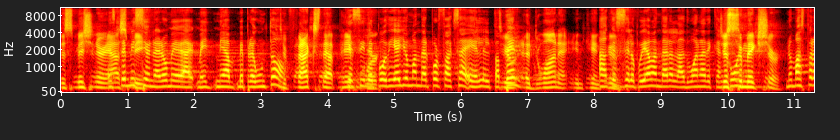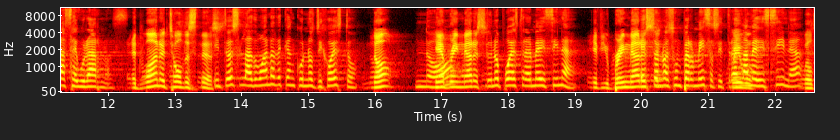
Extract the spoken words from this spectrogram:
this missionary este asked misionero me, me- me- me preguntó to fax that que si le podía yo mandar por fax a él el papel, a que si se lo podía mandar a la aduana de just to Cancún, make sure. nomás para asegurarnos. Aduana told us this. Entonces la aduana de Cancún nos dijo esto, No, no, Can't bring tú medicine. no puedes traer medicina. if you bring Esto medicine, no es un permiso. Si traes la medicina, we'll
